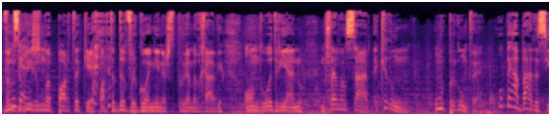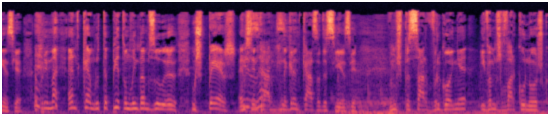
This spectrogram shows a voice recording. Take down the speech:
vamos Um abrir gancho. uma porta que é a porta da vergonha neste programa de rádio, onde o Adriano nos vai lançar a cada um uma pergunta. O beabá da ciência. A primeira, antecâmara, o tapete onde limpamos o, eh, os pés antes de Exato. entrarmos na grande casa da ciência. Vamos passar vergonha e vamos levar connosco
